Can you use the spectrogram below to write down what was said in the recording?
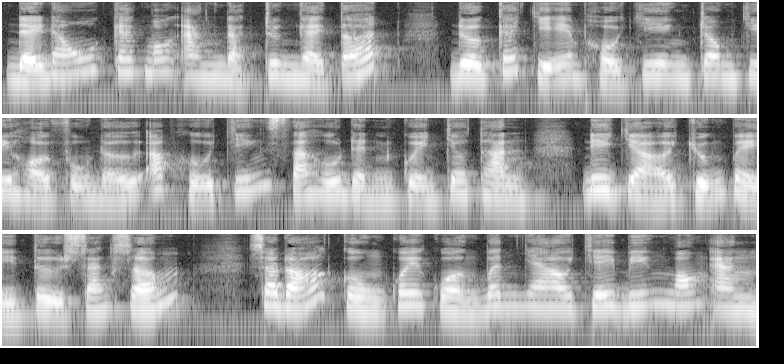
để nấu các món ăn đặc trưng ngày Tết được các chị em hội viên trong chi hội phụ nữ ấp Hữu Chiến xã Hữu Định, huyện Châu Thành đi chợ chuẩn bị từ sáng sớm. Sau đó cùng quay quần bên nhau chế biến món ăn,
